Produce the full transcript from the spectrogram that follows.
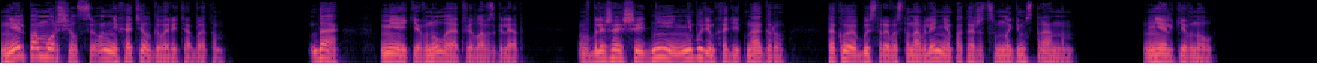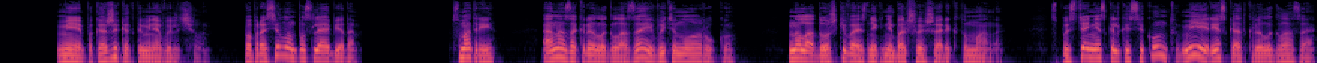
Нель поморщился, он не хотел говорить об этом. «Да», — Мия кивнула и отвела взгляд. «В ближайшие дни не будем ходить на гору. Такое быстрое восстановление покажется многим странным». Нель кивнул. «Мия, покажи, как ты меня вылечила». Попросил он после обеда. «Смотри», она закрыла глаза и вытянула руку. На ладошке возник небольшой шарик тумана. Спустя несколько секунд Мия резко открыла глаза.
